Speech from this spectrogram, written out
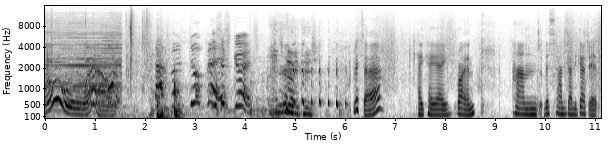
Oh wow! That's but still big. This is good. It's very good. Splitter, aka Brian, and this handy dandy gadget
